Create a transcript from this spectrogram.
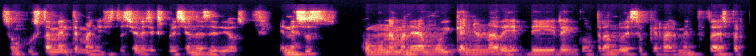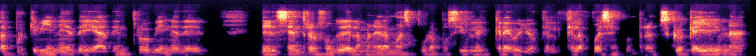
son justamente manifestaciones, expresiones de Dios. En esos como una manera muy cañona de, ir encontrando eso que realmente te va a despertar, porque viene de adentro, viene del centro, del fondo y de la manera más pura posible, creo yo, que, que, la puedes encontrar. Entonces creo que ahí hay una,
